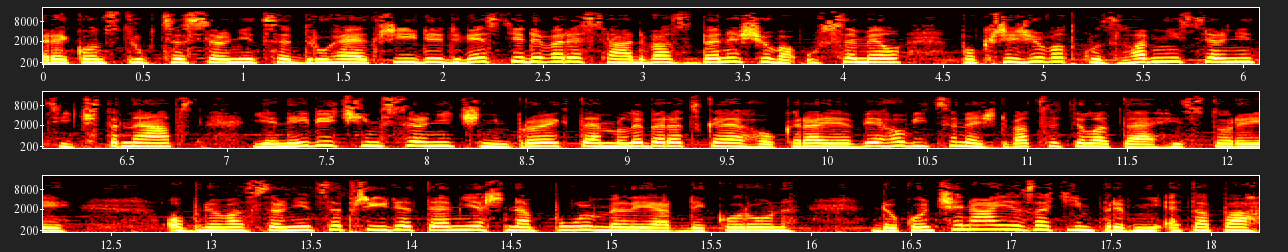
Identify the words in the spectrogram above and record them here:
Rekonstrukce silnice druhé třídy 292 z Benešova u Semil po křižovatku s hlavní silnicí 14 je největším silničním projektem Libereckého kraje v jeho více než 20-leté historii. Obnova silnice přijde téměř na půl miliardy korun. Dokončená je zatím první etapa.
